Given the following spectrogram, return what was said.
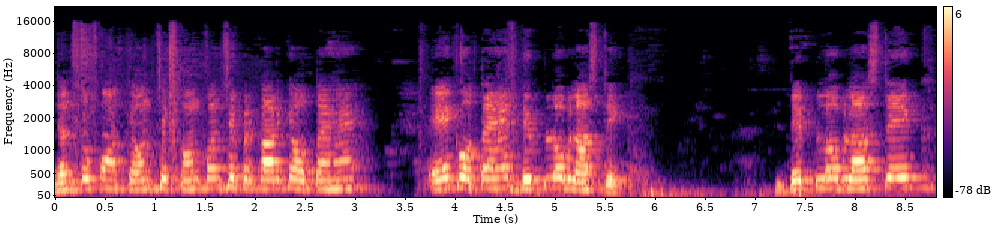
जंतु कौन कौन से कौन कौन से प्रकार के होते हैं? एक होते हैं डिप्लोब्लास्टिक। डिप्लोब्लास्टिक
